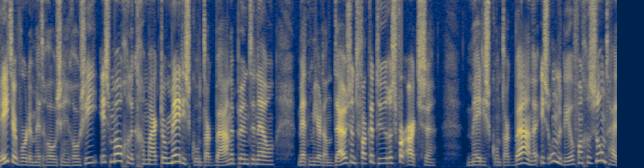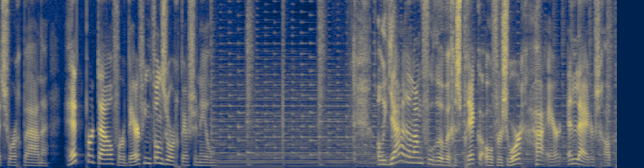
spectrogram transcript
Beter worden met Roos en Rosie is mogelijk gemaakt door medischcontactbanen.nl met meer dan duizend vacatures voor artsen. Medisch is onderdeel van Gezondheidszorgbanen, het portaal voor werving van zorgpersoneel. Al jarenlang voeren we gesprekken over zorg, HR en leiderschap.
